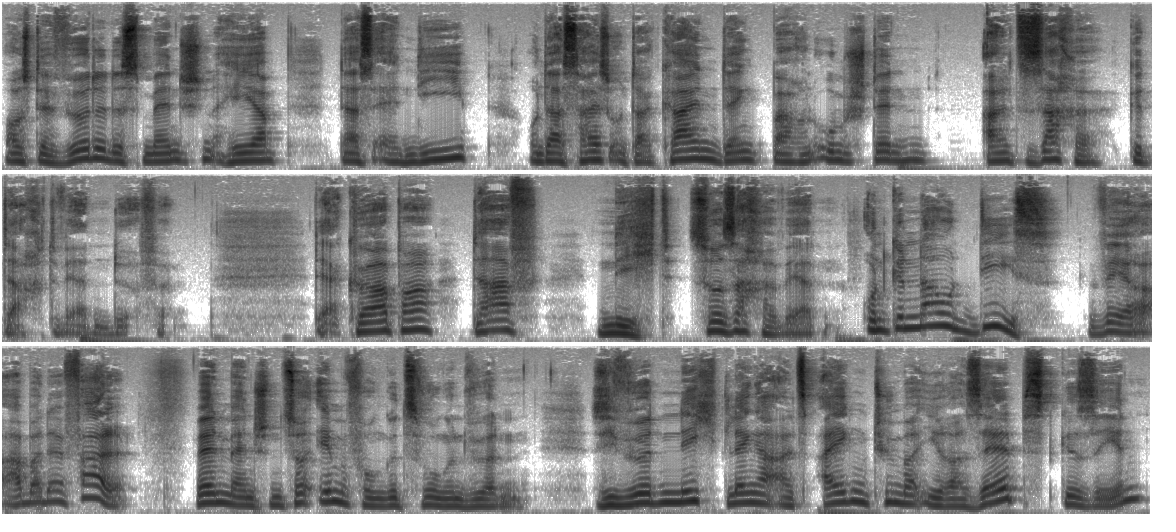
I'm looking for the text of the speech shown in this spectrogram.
aus der Würde des Menschen her, dass er nie, und das heißt unter keinen denkbaren Umständen, als Sache gedacht werden dürfe. Der Körper darf nicht zur Sache werden. Und genau dies wäre aber der Fall, wenn Menschen zur Impfung gezwungen würden. Sie würden nicht länger als Eigentümer ihrer selbst gesehen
